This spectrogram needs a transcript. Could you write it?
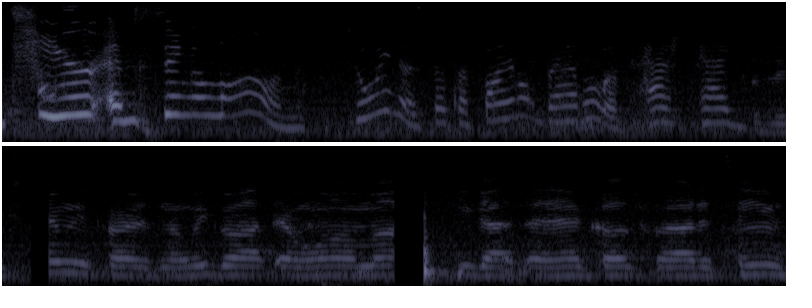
To cheer and sing along. Join us at the final battle of hashtag It's extremely personal. We go out there warm up. You got the head coach for other teams.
